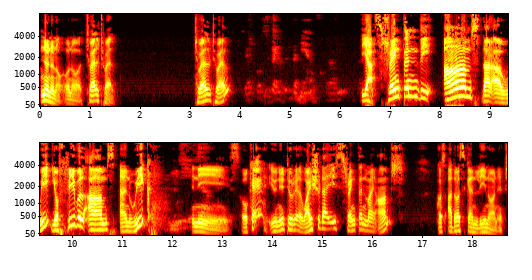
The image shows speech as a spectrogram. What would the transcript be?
no, no, no, oh no, 12, 12. 12, 12. Yeah, strengthen the arms that are weak, your feeble arms and weak knees. Okay? You need to realize, why should I strengthen my arms? Because others can lean on it.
